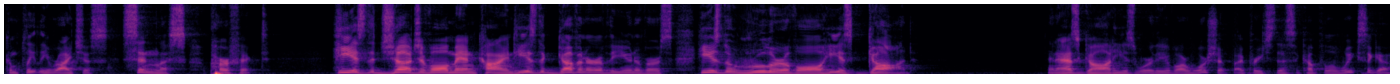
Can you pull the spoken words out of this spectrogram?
completely righteous, sinless, perfect. He is the judge of all mankind. He is the governor of the universe. He is the ruler of all. He is God. And as God, He is worthy of our worship. I preached this a couple of weeks ago.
